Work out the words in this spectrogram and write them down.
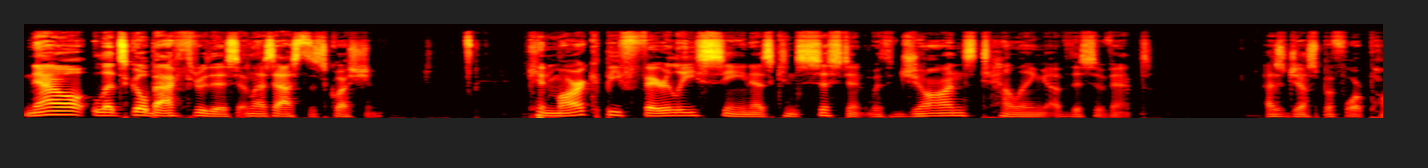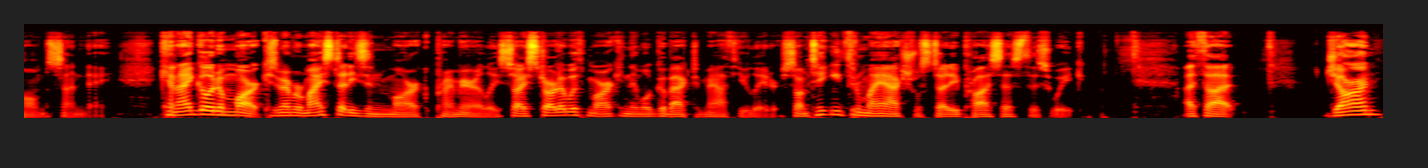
Now let's go back through this and let's ask this question: Can Mark be fairly seen as consistent with John's telling of this event? As just before Palm Sunday. Can I go to Mark? Because remember, my study's in Mark primarily. So I started with Mark and then we'll go back to Matthew later. So I'm taking through my actual study process this week. I thought, John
